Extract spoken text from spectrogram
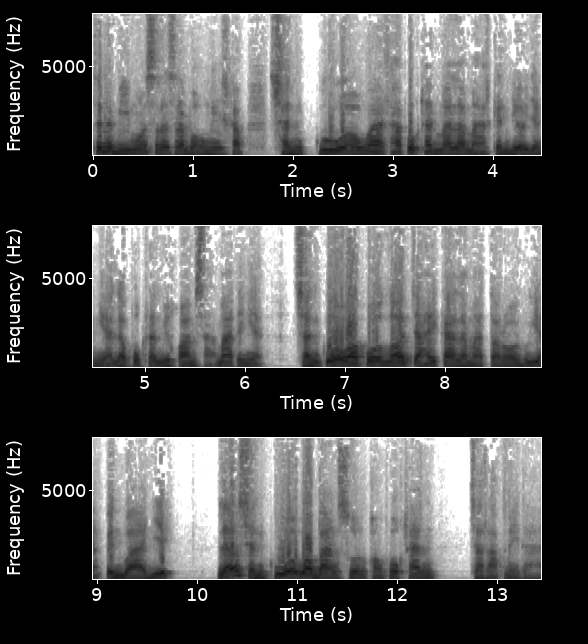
ท่านนบีมูฮัมมัดสุลตัมบอกไงครับ ฉันกลัวว่าถ้าพวกท่านมาละหมาดกันเยอะอย่างเงี้ยแล้วพวกท่านมีความสามารถอย่างเงี้ยฉันกลัวว่าพวกลอจะให้การละหมาดตะรอฮุยเป็นวายิบแล้วฉันกลัวว่าบางส่วนของพวกท่าน จะรับไม่ได้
